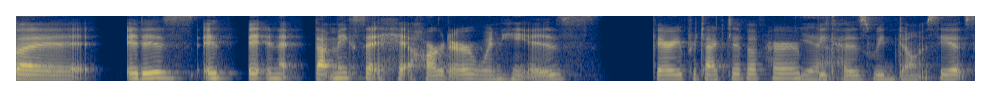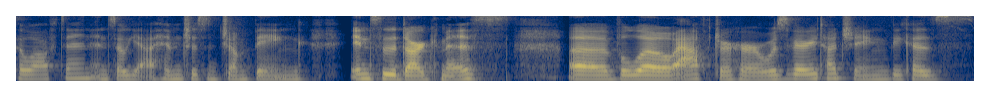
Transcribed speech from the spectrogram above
but it is it, it and it, that makes it hit harder when he is very protective of her Yeah. because we don't see it so often. And so, yeah, him just jumping into the darkness uh, below after her was very touching because,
